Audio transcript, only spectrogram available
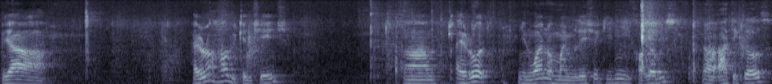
yeah I don't know how we can change. Um, I wrote in one of my Malaysiakini columns, uh, articles,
